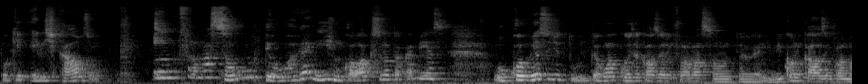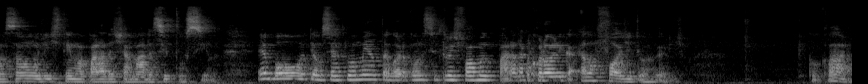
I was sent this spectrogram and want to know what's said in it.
Porque eles causam inflamação no teu organismo. Coloca isso na tua cabeça. O começo de tudo tem alguma coisa causando inflamação no teu organismo. E quando causa inflamação, a gente tem uma parada chamada citocina. É boa até um certo momento, agora quando se transforma em parada crônica, ela foge do teu organismo. Ficou claro?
